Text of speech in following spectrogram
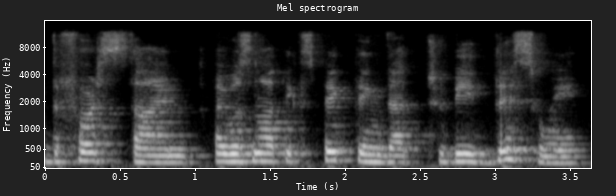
the first time. I was not expecting that to be this way.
